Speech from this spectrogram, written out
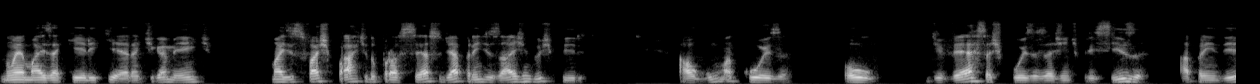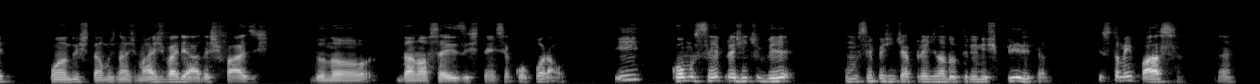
não é mais aquele que era antigamente, mas isso faz parte do processo de aprendizagem do espírito. Alguma coisa, ou diversas coisas a gente precisa aprender quando estamos nas mais variadas fases do no, da nossa existência corporal. E, como sempre a gente vê, como sempre a gente aprende na doutrina espírita, isso também passa. Né?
